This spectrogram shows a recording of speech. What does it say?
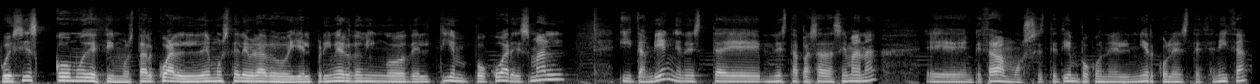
Pues es como decimos, tal cual hemos celebrado hoy el primer domingo del tiempo cuaresmal y también en, este, en esta pasada semana eh, empezábamos este tiempo con el miércoles de ceniza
